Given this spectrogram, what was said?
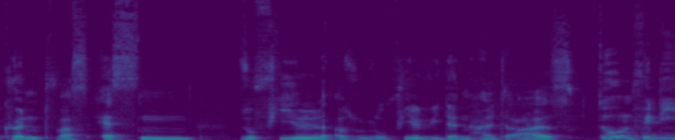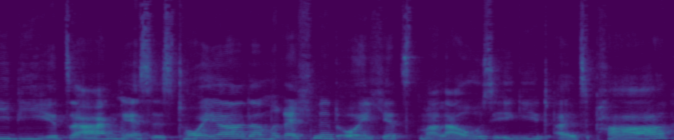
könnt was essen, so viel, also so viel wie denn halt da ist. So, und für die, die jetzt sagen, es ist teuer, dann rechnet euch jetzt mal aus, ihr geht als Paar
